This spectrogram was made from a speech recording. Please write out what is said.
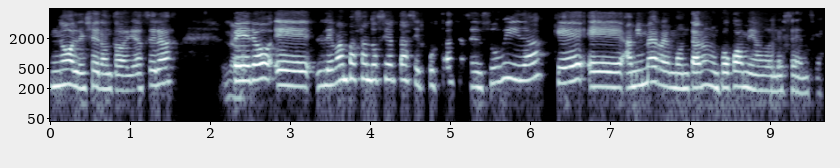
no leyeron todavía Serás, pero eh, le van pasando ciertas circunstancias en su vida que eh, a mí me remontaron un poco a mi adolescencia.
